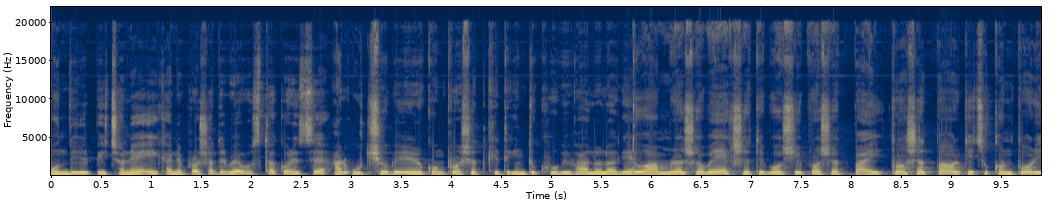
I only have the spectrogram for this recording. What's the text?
মন্দিরের পিছনে। এখানে প্রসাদের ব্যবস্থা করেছে। আর উৎসবে এরকম প্রসাদ খেতে কিন্তু খুবই ভালো লাগে। তো আমরা সবাই একসাথে বসে প্রসাদ পাই। প্রসাদ পাওয়ার কিছুক্ষণ পরে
